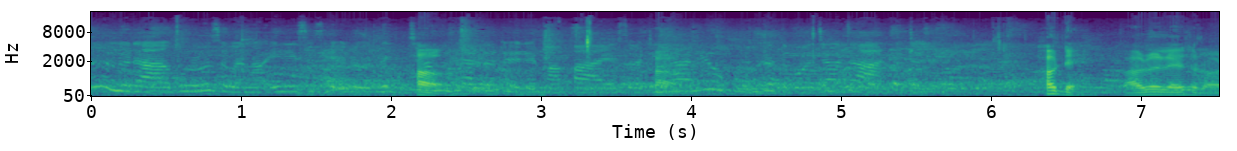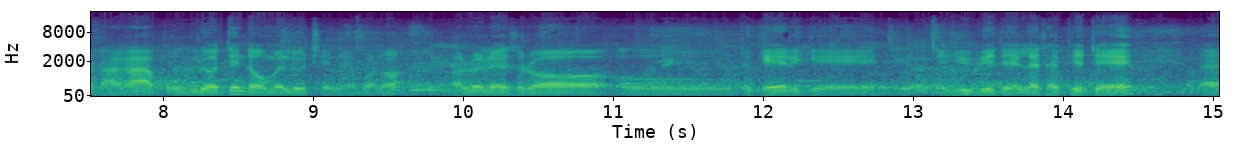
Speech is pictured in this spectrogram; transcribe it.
အဲ့လိုမျိုးဒါကိုလို့ဆိုရင်တော့အေးအေးဆေးဆေးအဲ့လိုတိတ်ဟုတ်ချမ်းသာတဲ့တဲမှာပါရဲဆိုတော့ဒီဟာလေးကိုကိုယ်တို့သဘောကျကြရတယ်ဟုတ်တယ်ဘာလို့လဲဆိုတော့ဒါကပို့ပြီးတော့တင့်တော်မယ်လို့ထင်တယ်ပေါ့နော်ဘာလို့လဲဆိုတော့ဟိုတကယ်တကယ်ယူဖြစ်တယ်လက်ထပ်ဖြစ်တယ်အဲ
